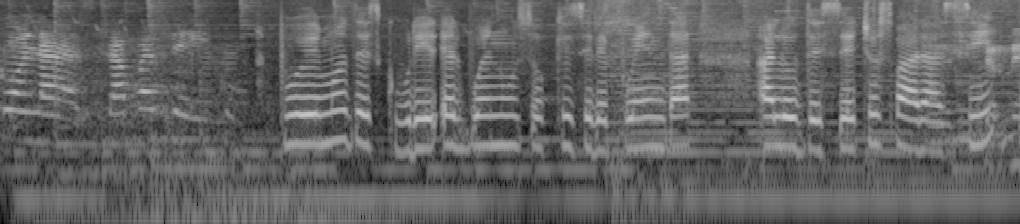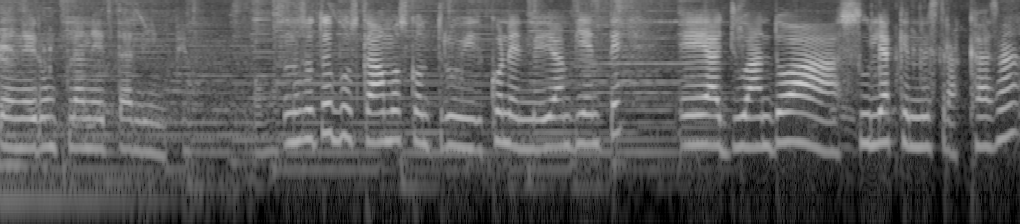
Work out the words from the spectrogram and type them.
Con las tapas de... Pudimos descubrir el buen uso que se le pueden dar a los desechos para así tener un planeta limpio. Nosotros buscábamos contribuir con el medio ambiente, eh, ayudando a Zulia, que es nuestra casa,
